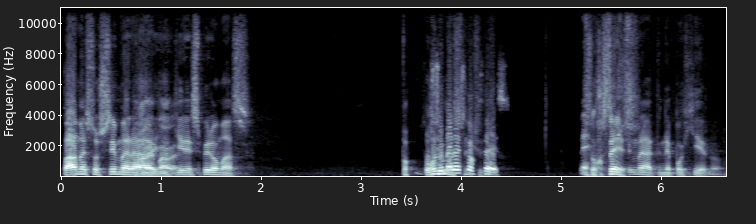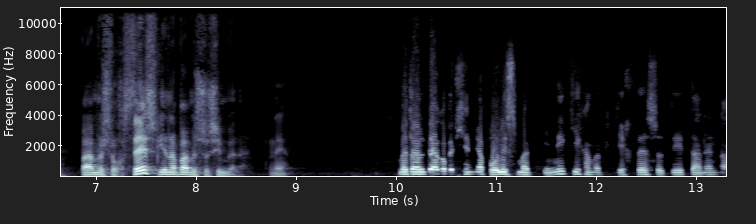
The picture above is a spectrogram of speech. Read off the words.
Πάμε στο σήμερα, Πάμε, πάμε. κύριε Σπύρο μας. Το σήμερα ή στο χθε. Στο χθες. Σήμερα την εποχή εννοώ. Πάμε στο χθες για να πάμε στο σήμερα. Ναι. Με τον Ολυμπιακό πετύχε μια πολύ σημαντική νίκη. Είχαμε πει και χθες ότι ήταν ένα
